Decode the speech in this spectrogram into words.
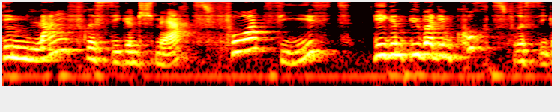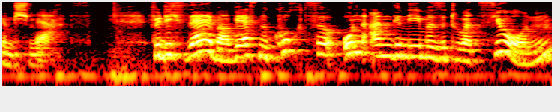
den langfristigen Schmerz vorziehst gegenüber dem kurzfristigen Schmerz. Für dich selber wäre es eine kurze, unangenehme Situation,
